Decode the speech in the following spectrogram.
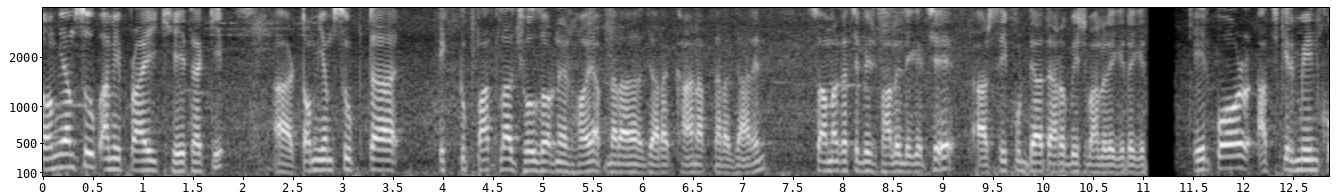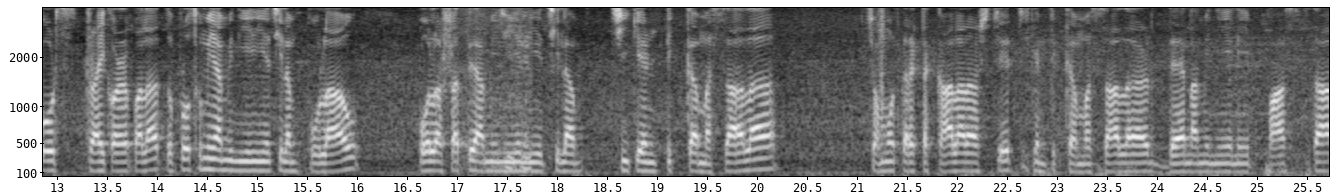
tom yum soup আমি প্রায়ই খেয়ে থাকি। আর টমিয়াম স্যুপটা একটু পাতলা ঝোল ধরনের হয় আপনারা যারা খান আপনারা জানেন। সো আমার কাছে বেশ ভালো লেগেছে আর সি ফুড দেওয়াতে আরও বেশ ভালো লেগে লেগেছে এরপর আজকের মেন কোর্স ট্রাই করার পালা। তো প্রথমে আমি নিয়ে নিয়েছিলাম পোলাও। পোলাওর সাথে আমি নিয়ে নিয়েছিলাম চিকেন টিক্কা মশালা চমৎকার একটা কালার আসছে চিকেন টিক্কা মশালার দেন আমি নিয়ে নিই পাস্তা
